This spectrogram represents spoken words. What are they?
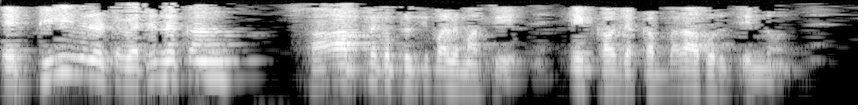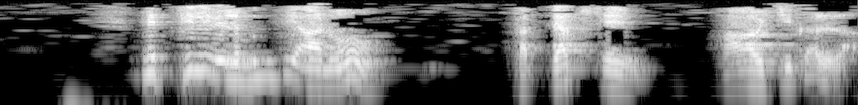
ඒ පිළිවෙලට වැටෙනකන් සාර්ථක ප්‍රතිඵල මතුවේ. ඒක කවදක් බලාපොරොත්තු වෙන්න ඕනේ. මේ පිළිවෙල බුද්ධියානෝ සත්‍යක්ෂේ පාවිච්චි කළා.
